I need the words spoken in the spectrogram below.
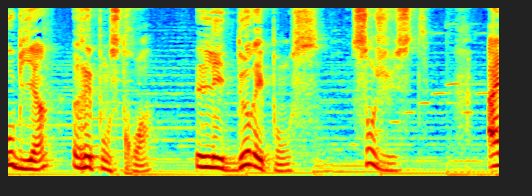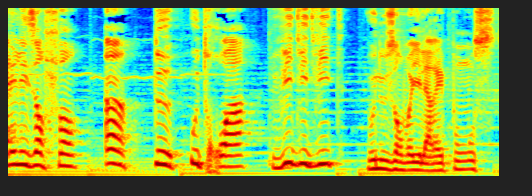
Ou bien, réponse 3. Les deux réponses sont justes. Allez les enfants, 1, 2 ou 3, vite vite vite, vous nous envoyez la réponse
